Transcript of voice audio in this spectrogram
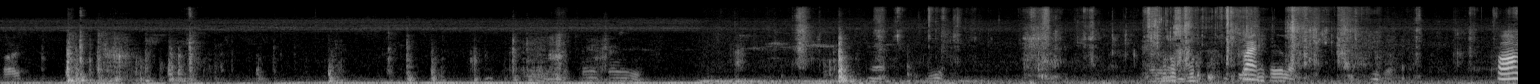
ไป พร้อม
